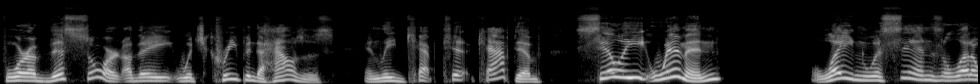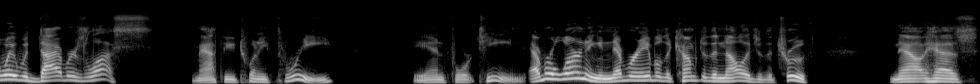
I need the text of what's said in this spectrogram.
For of this sort are they which creep into houses and lead capti- captive silly women laden with sins led away with divers lusts. Matthew 23 and 14. Ever learning and never able to come to the knowledge of the truth. Now has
